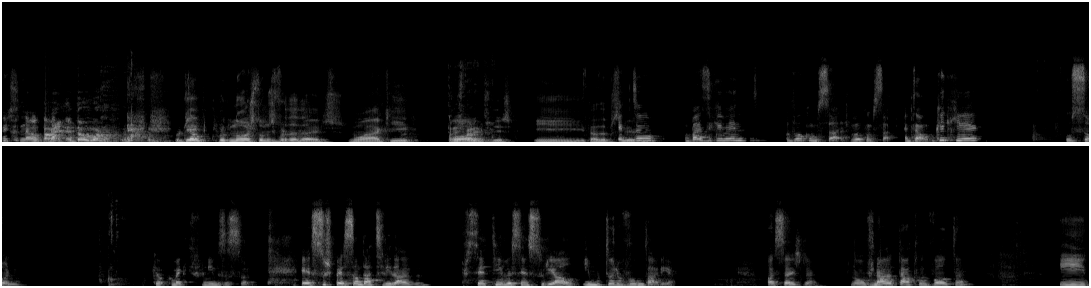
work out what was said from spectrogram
Mas não. Está bem, então bora. Porquê? Então- Porque nós somos verdadeiros. Não há aqui Transparentes. cortes e estás a perceber? Então, basicamente, vou começar, vou começar. Então, o que é que é o sono? Que- Como é que definimos o sono? É a suspensão da atividade perceptiva, sensorial e motora voluntária. Ou seja, não ouves nada que está à tua volta e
